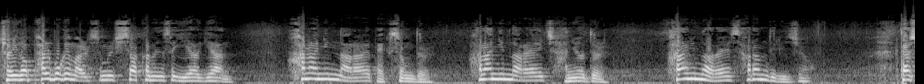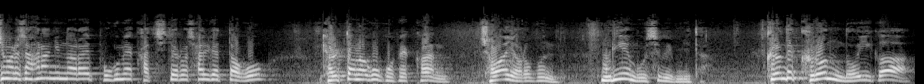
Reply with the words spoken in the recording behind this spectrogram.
저희가 팔복의 말씀을 시작하면서 이야기한 하나님 나라의 백성들, 하나님 나라의 자녀들, 하나님 나라의 사람들이죠. 다시 말해서 하나님 나라의 복음의 가치대로 살겠다고 결단하고 고백한 저와 여러분, 우리의 모습입니다. 그런데 그런 너희가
